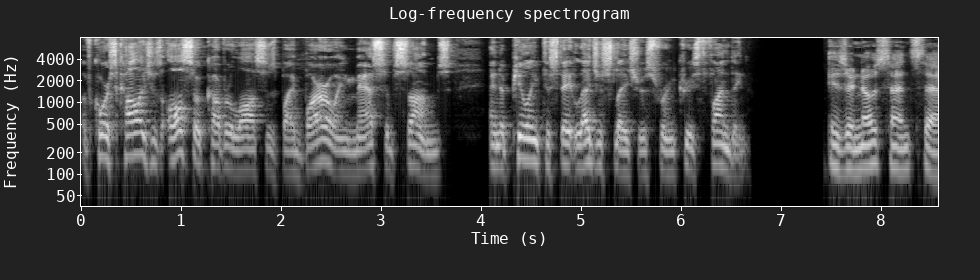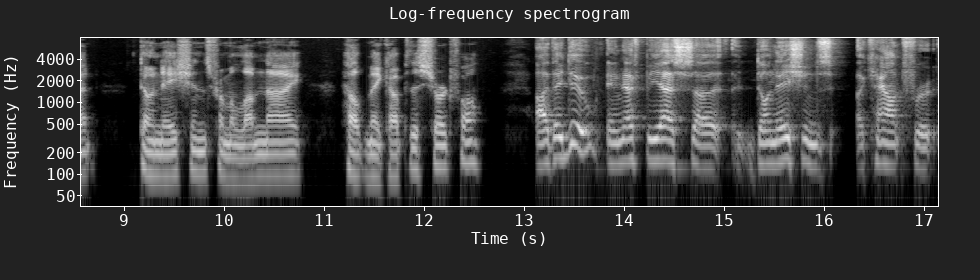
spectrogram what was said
Of course, colleges also cover losses by borrowing massive sums and appealing to state legislatures for increased funding. Is there no sense that donations from alumni help make up this shortfall? Uh, they do. In FBS, uh, donations account for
